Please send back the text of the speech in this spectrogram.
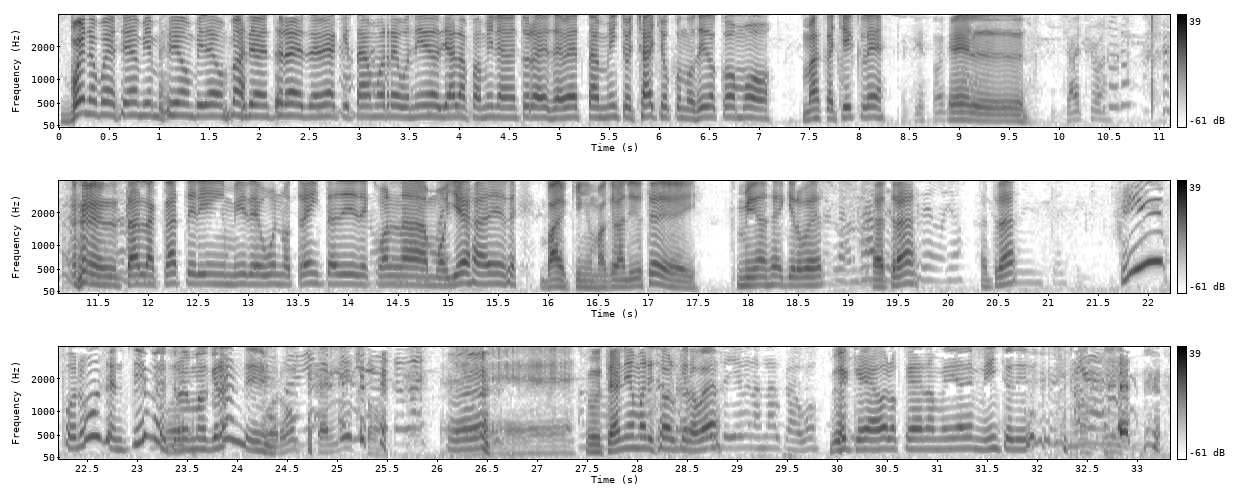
Bueno, pues sean bienvenidos a un video más de Aventura de CB. Aquí estamos reunidos ya la familia de Aventura de CB. Está Micho Chacho, conocido como Mascachicle. Aquí estoy. El, Muchacho. el- está la Catherine, mide 1.30 dice, con la molleja. Dice. Va, ¿quién es más grande de ustedes? Mírense, quiero ver. Atrás, atrás. ¡Sí! Por un centímetro es más grande. Por un pelito. Usted ni a Marisol, quiero ver. Te lleven las nalgas a vos. Ve que hago lo que es la medida de Mincho. dice.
